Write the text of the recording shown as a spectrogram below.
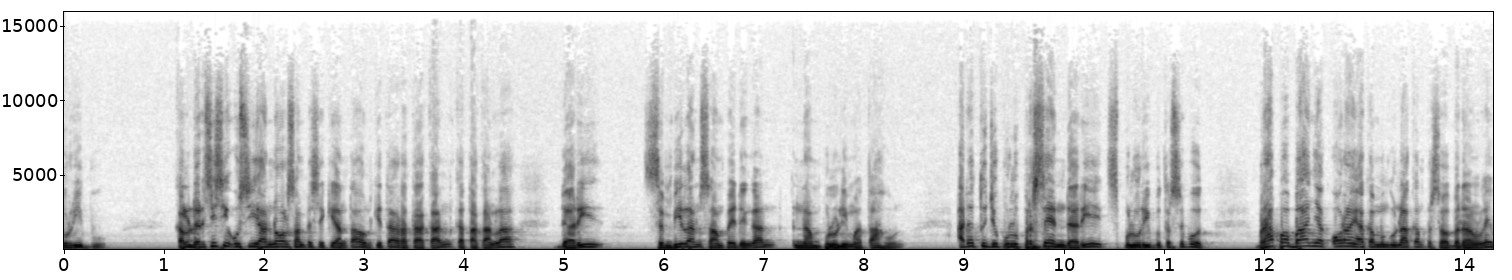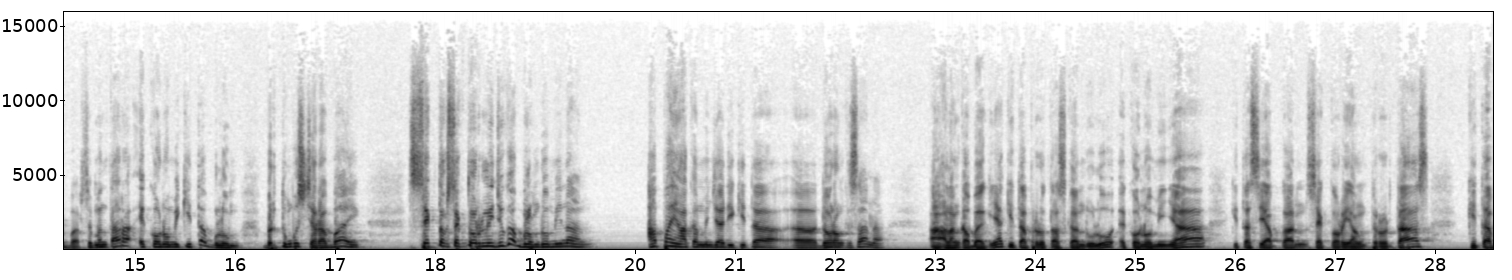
ribu. Kalau dari sisi usia 0 sampai sekian tahun kita ratakan katakanlah dari 9 sampai dengan 65 tahun. Ada 70% dari 10 ribu tersebut. Berapa banyak orang yang akan menggunakan pesawat badan lebar sementara ekonomi kita belum bertumbuh secara baik. Sektor-sektor ini juga belum dominan. Apa yang akan menjadi kita uh, dorong ke sana? Ah, alangkah baiknya kita prioritaskan dulu ekonominya, kita siapkan sektor yang prioritas, kita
